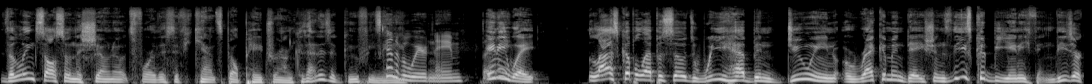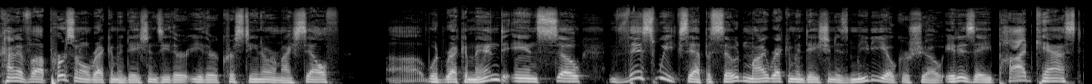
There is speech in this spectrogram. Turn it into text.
The link's also in the show notes for this if you can't spell Patreon, because that is a goofy It's name. kind of a weird name. Anyway, last couple episodes, we have been doing recommendations. These could be anything. These are kind of uh, personal recommendations, either either Christina or myself uh, would recommend. And so this week's episode, my recommendation is Mediocre Show. It is a podcast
